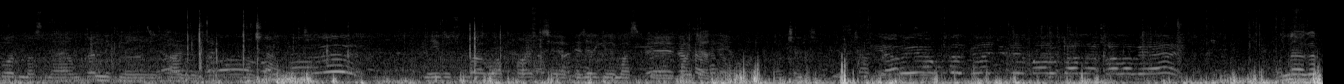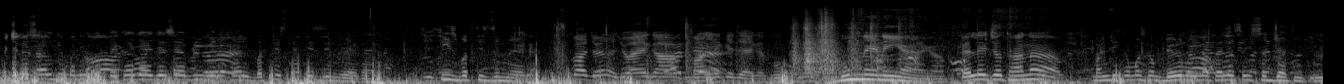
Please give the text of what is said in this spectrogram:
बहुत मसला है हम कल निकले हैं आठ बजे नहीं तो सुबह को आप पाँच छः फजर की नमाज़ पे पहुँच जाते हैं वरना अगर पिछले साल के बने जाए जैसे अभी मेरा ख्याल बत्तीस तैंतीस दिन रहेगा जी तीस बत्तीस दिन रहेगा इस बार जो है ना जो आएगा माल लेके जाएगा घूमने। घूमने नहीं आएगा। पहले जो था ना मंडी कम से कम डेढ़ महीना पहले से ही सज जाती थी।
